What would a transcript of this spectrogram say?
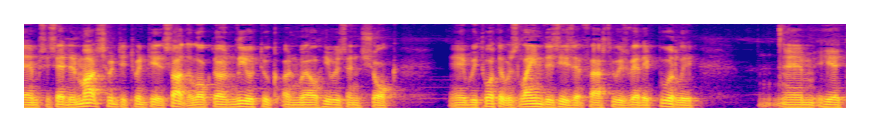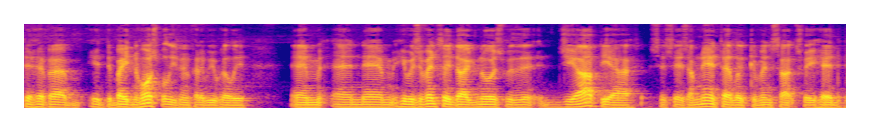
Um, she said in March 2020, at the start of the lockdown, Leo took unwell. He was in shock. Uh, we thought it was Lyme disease at first. He was very poorly. Um, he had to have a he had to bide in hospital even for a wee while. Um, and um, he was eventually diagnosed with Giardia. She says, I'm not entirely convinced that's what he had,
